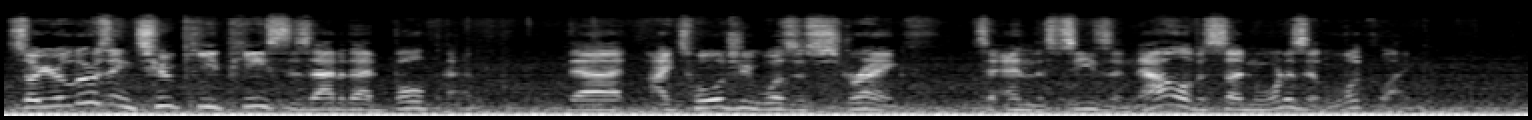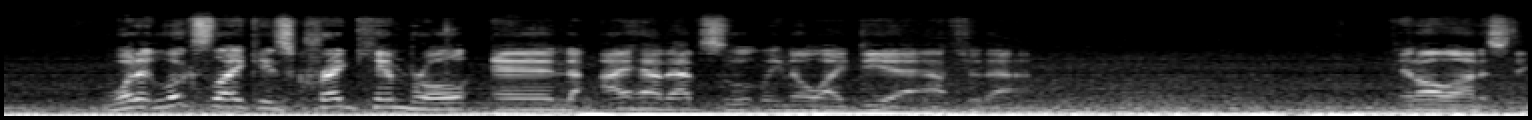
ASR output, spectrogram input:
So you're losing two key pieces out of that bullpen that I told you was a strength to end the season. Now all of a sudden, what does it look like? What it looks like is Craig Kimbrel, and I have absolutely no idea after that. In all honesty.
